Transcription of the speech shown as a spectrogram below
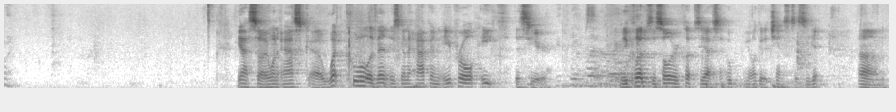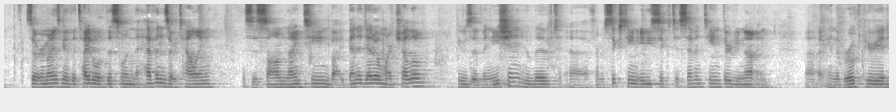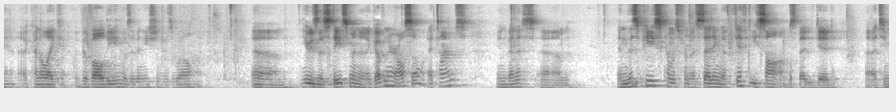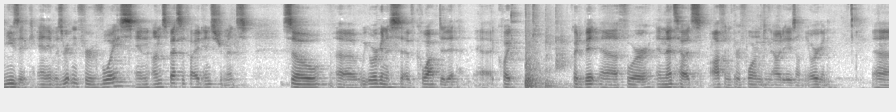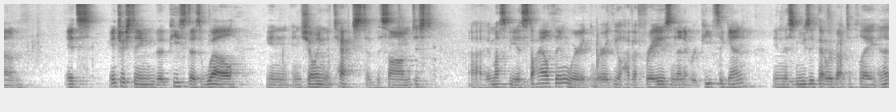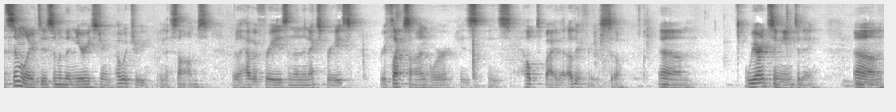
Yeah, so I want to ask uh, what cool event is going to happen April 8th this year? The eclipse, the solar eclipse, yes. I hope you all get a chance to see it. Um, So it reminds me of the title of this one, The Heavens Are Telling. This is Psalm 19 by Benedetto Marcello. He was a Venetian who lived uh, from 1686 to 1739 uh, in the Baroque period, uh, kind of like Vivaldi was a Venetian as well. Um, he was a statesman and a governor also at times in Venice. Um, and this piece comes from a setting of 50 psalms that he did uh, to music, and it was written for voice and unspecified instruments. So uh, we organists have co-opted it uh, quite quite a bit uh, for, and that's how it's often performed nowadays on the organ. Um, it's interesting. The piece does well in in showing the text of the psalm. Just uh, it must be a style thing where where you'll have a phrase and then it repeats again in this music that we're about to play, and that's similar to some of the Near Eastern poetry in the Psalms, where they have a phrase and then the next phrase reflects on or is is helped by that other phrase. So um, we aren't singing today, um,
